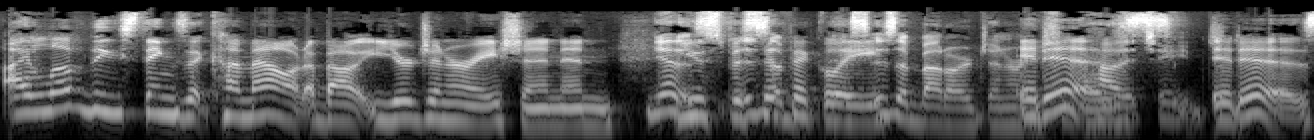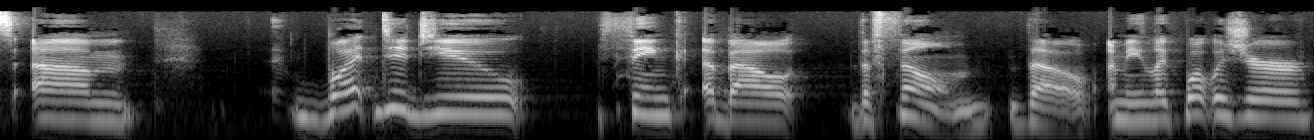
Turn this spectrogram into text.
I love these things that come out about your generation and Yeah, you this is a- specifically. this is about our generation. It is. how it changed. It is. Um, what did you think about the film, though? I mean, like, what was your?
